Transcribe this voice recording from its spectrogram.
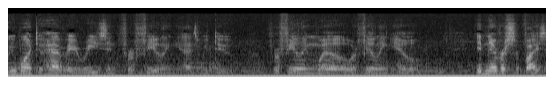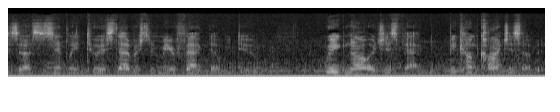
We want to have a reason for feeling as we do, for feeling well or feeling ill. It never suffices us simply to establish the mere fact that we do. We acknowledge this fact, become conscious of it,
